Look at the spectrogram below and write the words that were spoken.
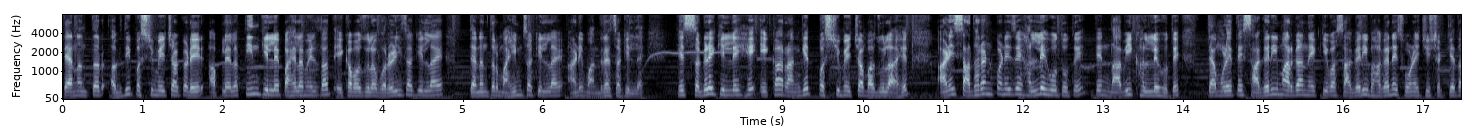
त्यानंतर अगदी पश्चिमेच्याकडे आपल्याला तीन किल्ले पाहायला मिळतात. एका बाजूला वरळीचा किल्ला आहे त्यानंतर माहीमचा किल्ला आहे आणि मांद्र्याचा किल्ला आहे. हे सगळे किल्ले हे एका रांगेत पश्चिमेच्या बाजूला आहेत आणि साधारणपणे जे हल्ले होत होते ते नाविक हल्ले होते. त्यामुळे ते सागरी मार्गाने किंवा सागरी भागानेच होण्याची शक्यता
